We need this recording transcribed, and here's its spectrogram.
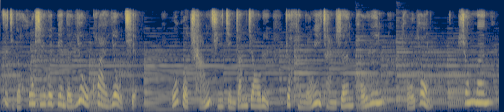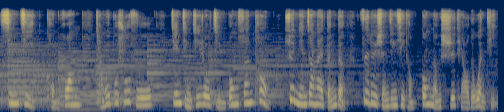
自己的呼吸会变得又快又浅。如果长期紧张焦虑，就很容易产生头晕、头痛、胸闷、心悸。恐慌、肠胃不舒服、肩颈肌肉紧绷、酸痛、睡眠障碍等等自律神经系统功能失调的问题。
